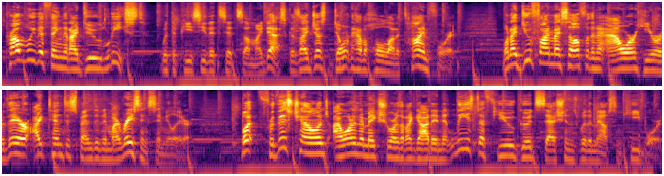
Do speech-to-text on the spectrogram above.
probably the thing that I do least with the PC that sits on my desk, as I just don't have a whole lot of time for it. When I do find myself with an hour here or there, I tend to spend it in my racing simulator. But for this challenge, I wanted to make sure that I got in at least a few good sessions with a mouse and keyboard.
